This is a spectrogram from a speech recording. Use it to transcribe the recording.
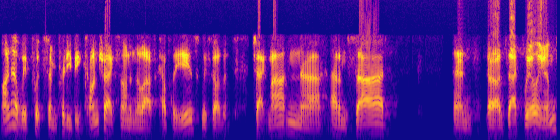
I know we've put some pretty big contracts on in the last couple of years. We've got the Jack Martin, uh, Adam Saad, and uh, Zach Williams.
